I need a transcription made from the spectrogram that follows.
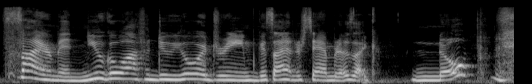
fireman. You go off and do your dream because I understand." But it was like, "Nope,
